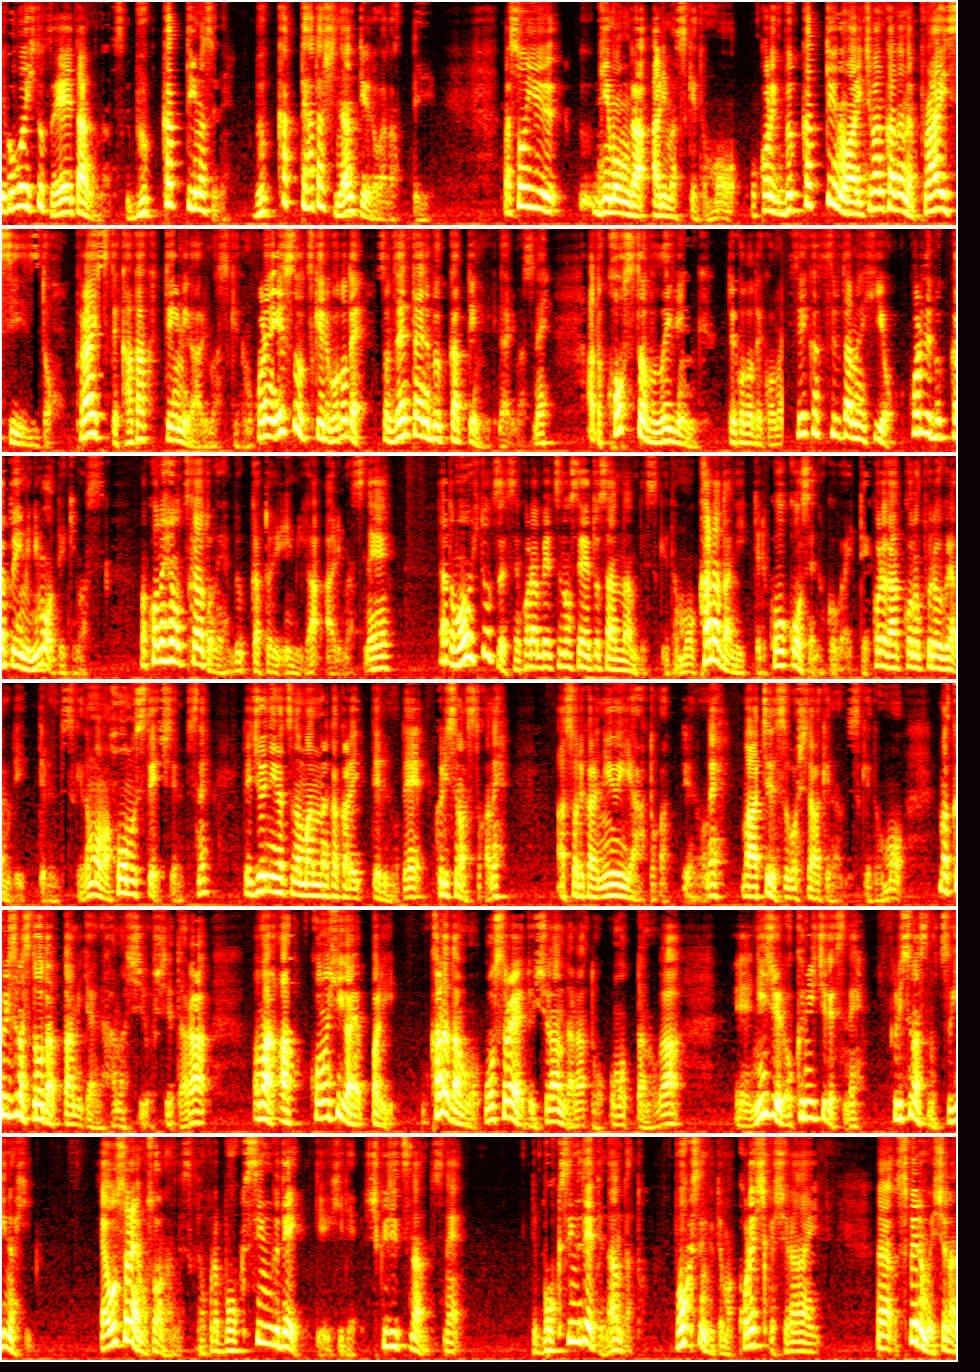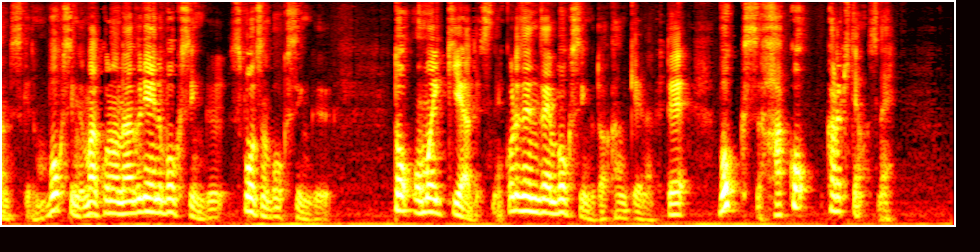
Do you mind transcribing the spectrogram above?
で、ここで一つ英単語なんですけど、物価って言いますよね。物価って果たして何て言うのかなっていう。まあ、そういう疑問がありますけども、これ物価っていうのは一番簡単なプライシーズとプライスって価格っていう意味がありますけども、これに S をつけることで、その全体の物価っていう意味になりますね。あと、cost of living ということで、この生活するための費用。これで物価という意味にもできます。まあ、この辺を使うとね、物価という意味がありますね。あともう一つですね、これは別の生徒さんなんですけども、カナダに行ってる高校生の子がいて、これ学校のプログラムで行ってるんですけども、まあ、ホームステイしてるんですね。で、12月の真ん中から行ってるので、クリスマスとかね、あそれからニューイヤーとかっていうのをね、まあ、あっちで過ごしたわけなんですけども、まあ、クリスマスどうだったみたいな話をしてたら、まあ、あ、この日がやっぱりカナダもオーストラリアと一緒なんだなと思ったのが、26日ですね。クリスマスの次の日。オーストラリアもそうなんですけど、これボクシングデーっていう日で祝日なんですね。で、ボクシングデーって何だと。ボクシングってまあこれしか知らない。スペルも一緒なんですけども、ボクシング、まあこの殴り合いのボクシング、スポーツのボクシングと思いきやですね、これ全然ボクシングとは関係なくて、ボックス箱から来てますね。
